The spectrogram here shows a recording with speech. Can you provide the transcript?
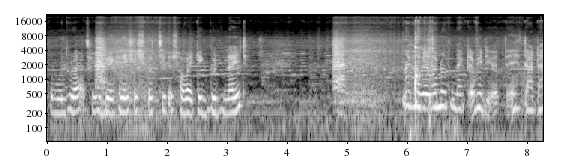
তো বন্ধুরা, আজকে ভিডিও এখানেই শেষ করছি। তো সবাইকে গুড নাইট দেখা হবে আবার নতুন একটা ভিডিওতে। টাটা।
